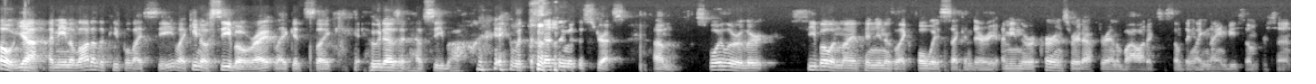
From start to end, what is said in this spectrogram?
Oh yeah. I mean a lot of the people i see like you know sibo right? Like it's like who doesn't have sibo? With especially with the stress. Um, spoiler alert sibo in my opinion is like always secondary i mean the recurrence rate after antibiotics is something like 90 some percent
